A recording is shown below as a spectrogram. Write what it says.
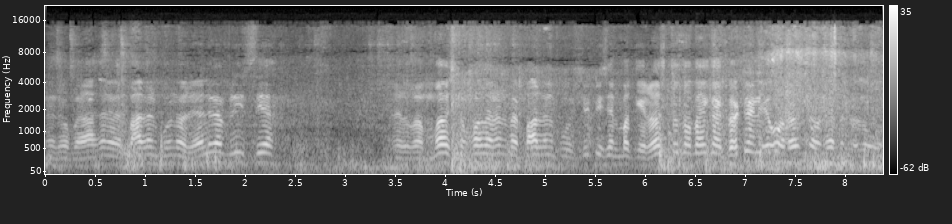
અને તો ભાઈ આ પાલનપુરનો રેલવે બ્રિજ છે. અને તો મસ્ત મજાનો ભાઈ પાલનપુર સિટી છે બાકી રસ્તો તો ભાઈ કાંઈ ઘટે નહીં એવો રસ્તો છે જુઓ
